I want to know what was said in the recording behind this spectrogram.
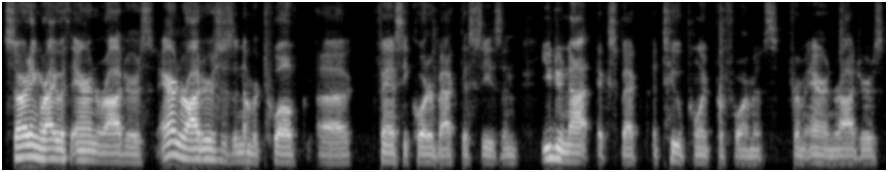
Starting right with Aaron Rodgers. Aaron Rodgers is the number 12 uh, fantasy quarterback this season, you do not expect a two point performance from Aaron Rodgers,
